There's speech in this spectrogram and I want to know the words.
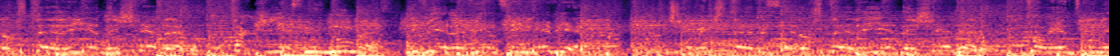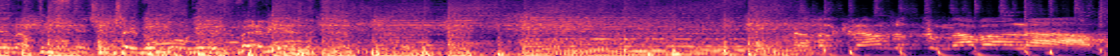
9417 Taki jest mój numer i wiele więcej nie wiem. 940417 To jedyne na tym świecie czego mogę być pewien. Nadal gram, rzadko nawalam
